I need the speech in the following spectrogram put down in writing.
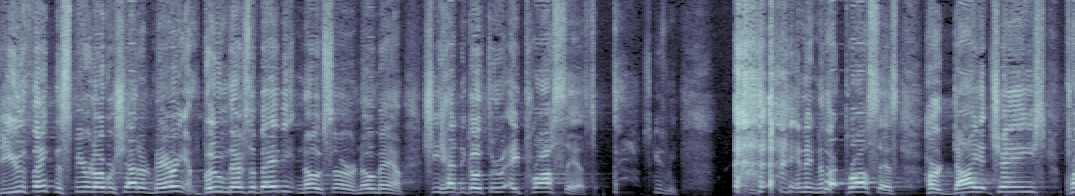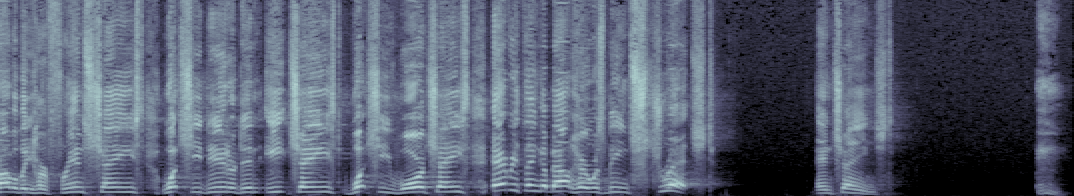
Do you think the Spirit overshadowed Mary and boom, there's a baby? No, sir. No, ma'am. She had to go through a process. Excuse me. and in that process, her diet changed, probably her friends changed, what she did or didn't eat changed, what she wore changed. Everything about her was being stretched and changed.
